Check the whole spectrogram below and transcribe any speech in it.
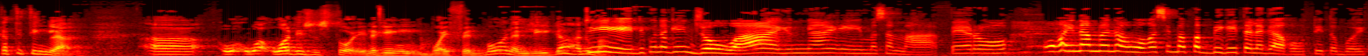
katiting lang. Uh, wh- what is the story? Naging boyfriend mo? Nanliga? Ano ba? Hindi, hindi ko naging jowa. Yun nga eh, masama. Pero okay naman ako kasi mapagbigay talaga ako, Tito Boy.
